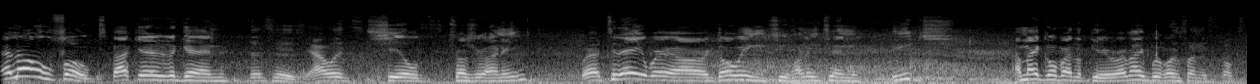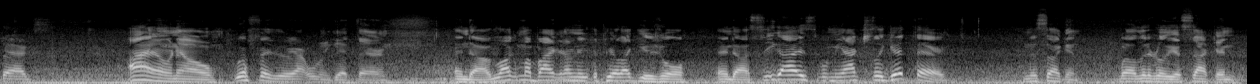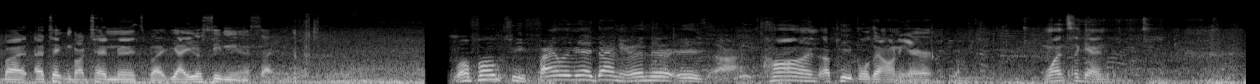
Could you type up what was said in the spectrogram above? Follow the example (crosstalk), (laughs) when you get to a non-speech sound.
Hello, folks. Back at it again. This is Alex Shields Treasure Hunting. Where today we are going to Huntington Beach. I might go by the pier. I might go in front of the smokestacks. I don't know. We'll figure it out when we get there. And uh, lock my bike underneath the pier like usual. And uh, see you guys when we actually get there in a second. Well, literally a second, but it'll take me about 10 minutes. But yeah, you'll see me in a second. Well, folks, we finally made it down here, and there is a ton of people down here. Once again.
